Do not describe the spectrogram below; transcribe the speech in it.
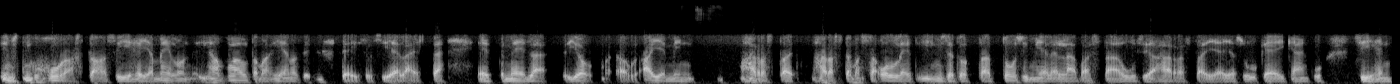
ihmiset niin hurahtaa siihen ja meillä on ihan valtava hieno se yhteisö siellä, että, että meillä jo aiemmin harrasta, harrastamassa olleet ihmiset ottaa tosi mielellään vastaan uusia harrastajia ja sulkee ikään kuin siihen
